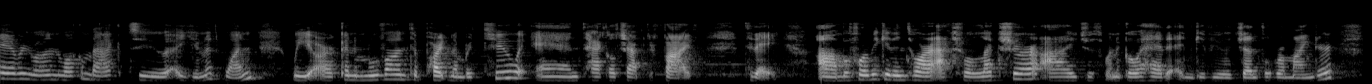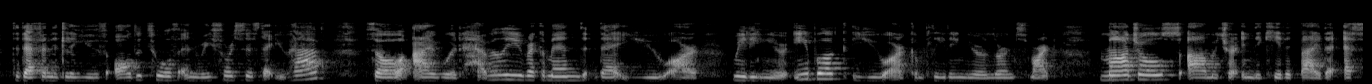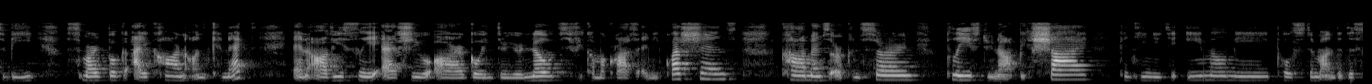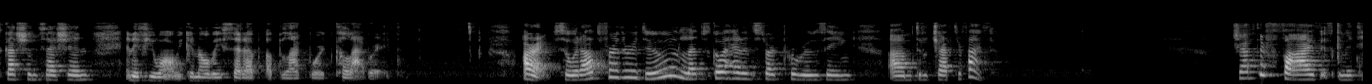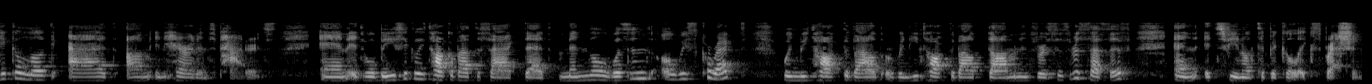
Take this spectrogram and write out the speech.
Hey everyone, welcome back to uh, Unit 1. We are going to move on to part number 2 and tackle chapter 5 today. Um, before we get into our actual lecture, I just want to go ahead and give you a gentle reminder to definitely use all the tools and resources that you have. So I would heavily recommend that you are reading your ebook, you are completing your Learn Smart modules, um, which are indicated by the SB Smartbook icon on Connect. And obviously, as you are going through your notes, if you come across any questions, comments, or concern, please do not be shy. Continue to email me, post them on the discussion session, and if you want, we can always set up a Blackboard Collaborate. All right, so without further ado, let's go ahead and start perusing um, through chapter 5. Chapter 5 is going to take a look at um, inheritance patterns and it will basically talk about the fact that Mendel wasn't always correct when we talked about or when he talked about dominant versus recessive and its phenotypical expression.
